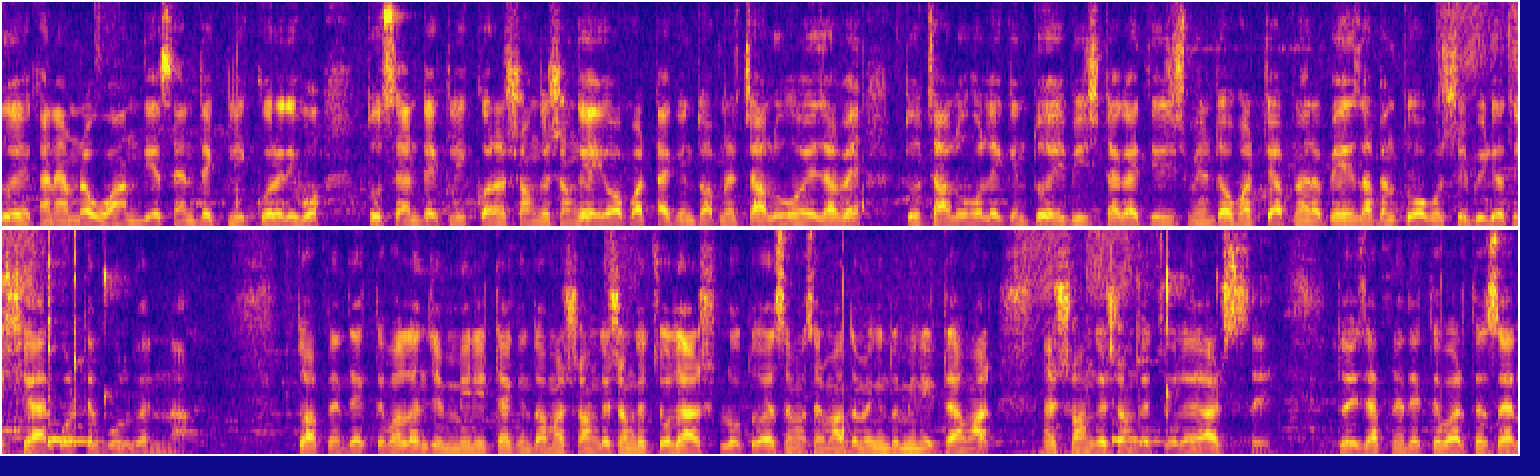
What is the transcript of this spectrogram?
তো এখানে আমরা ওয়ান দিয়ে স্যান্ডে ক্লিক করে দিব। তো স্যান্ডে ক্লিক করার সঙ্গে সঙ্গে এই অফারটা কিন্তু আপনার চালু হয়ে যাবে। তো চালু হলে কিন্তু এই বিশ টাকায় তিরিশ মিনিট অফারটি আপনারা পেয়ে যাবেন, তো অবশ্যই ভিডিওটি শেয়ার করতে ভুলবেন না। তো আপনি দেখতে পেলেন যে মিনিটটা কিন্তু আমার সঙ্গে সঙ্গে চলে আসলো, তো এস এম এসের মাধ্যমে কিন্তু মিনিটটা আমার সঙ্গে সঙ্গে চলে আসছে। তো এই যে আপনি দেখতে পারতেছেন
